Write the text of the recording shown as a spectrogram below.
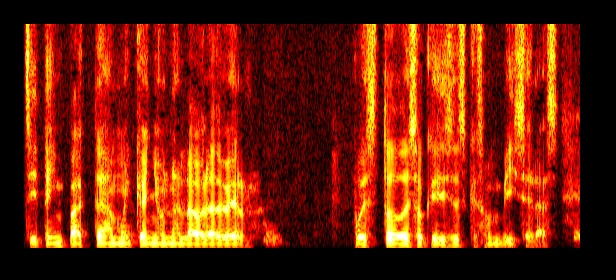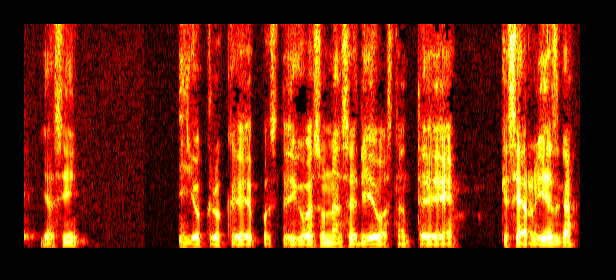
sí te impacta muy cañón a la hora de ver, pues todo eso que dices que son vísceras y así. Y yo creo que, pues te digo, es una serie bastante que se arriesga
